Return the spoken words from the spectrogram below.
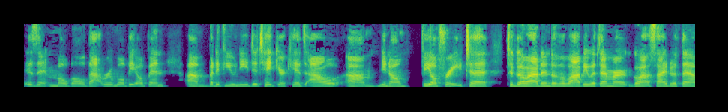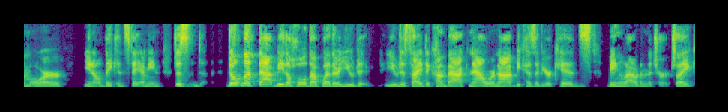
isn't mobile, that room will be open. Um, but if you need to take your kids out, um, you know, feel free to to go out into the lobby with them or go outside with them, or you know, they can stay. I mean, just don't let that be the holdup whether you d- you decide to come back now or not because of your kids being allowed in the church. Like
